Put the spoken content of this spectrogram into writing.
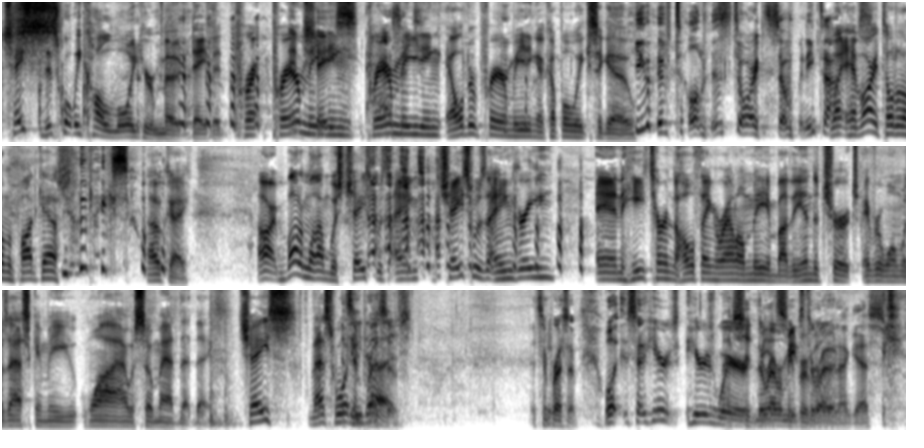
Chase. This is what we call lawyer mode, David. Pra- prayer And meeting, Chase prayer has it. meeting, elder prayer meeting a couple weeks ago. You have told this story so many times. Wait, have I already told it on the podcast? I think so. Okay. All right. Bottom line was Chase was ang- Chase was angry, and he turned the whole thing around on me. And by the end of church, everyone was asking me why I was so mad that day. Chase, that's what It's he impressive. does. It's impressive. Well, so here's here's where the be rubber meets the road. I guess.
